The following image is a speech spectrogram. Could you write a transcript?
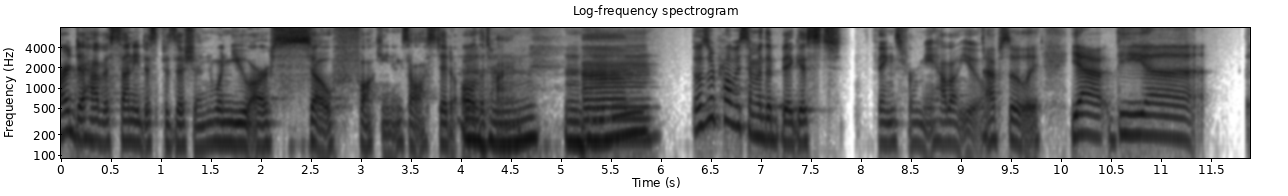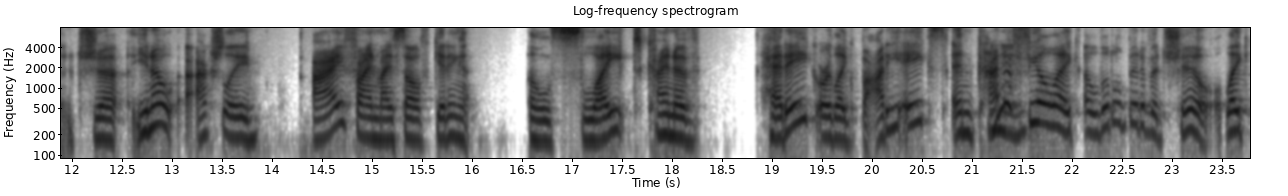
hard to have a sunny disposition when you are so fucking exhausted all the time Mhm. Mhm. um those are probably some of the biggest things for me how about you Absolutely. Yeah. The, uh, ju- you know, actually, I find myself getting a slight kind of headache or like body aches and kind of Mhm. feel like a little bit of a chill. Like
